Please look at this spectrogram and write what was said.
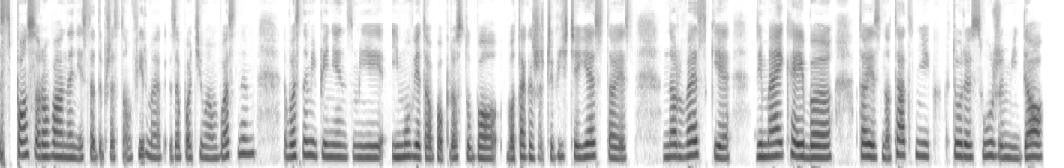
sponsorowane niestety przez tą firmę. Zapłaciłam własnym, własnymi pieniędzmi i mówię to po prostu, bo, bo tak rzeczywiście jest. To jest norweskie Remakeable. To jest notatnik, który służy mi do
